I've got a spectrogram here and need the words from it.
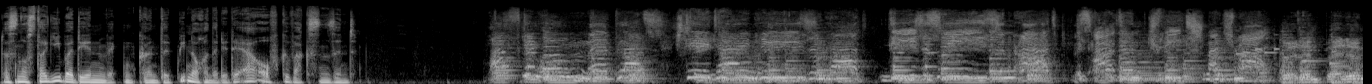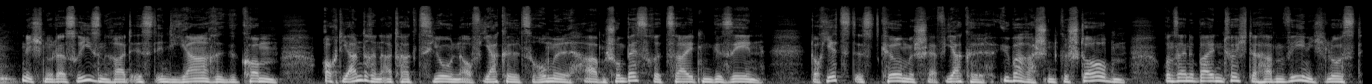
das Nostalgie bei denen wecken könnte, die noch in der DDR aufgewachsen sind. Steht ein Riesenrad. Dieses Riesenrad ist alt und quietscht manchmal. Nicht nur das Riesenrad ist in die Jahre gekommen, auch die anderen Attraktionen auf Jackels Rummel haben schon bessere Zeiten gesehen. Doch jetzt ist Kirmeschef Jackel überraschend gestorben und seine beiden Töchter haben wenig Lust,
